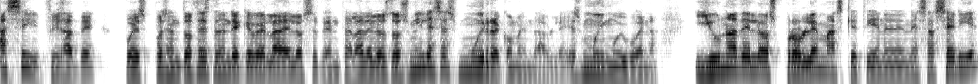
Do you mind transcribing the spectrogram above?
Ah, sí, fíjate. Pues, pues entonces tendré que ver la de los 70. La de los 2000 es muy recomendable, es muy, muy buena. Y uno de los problemas que tienen en esa serie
